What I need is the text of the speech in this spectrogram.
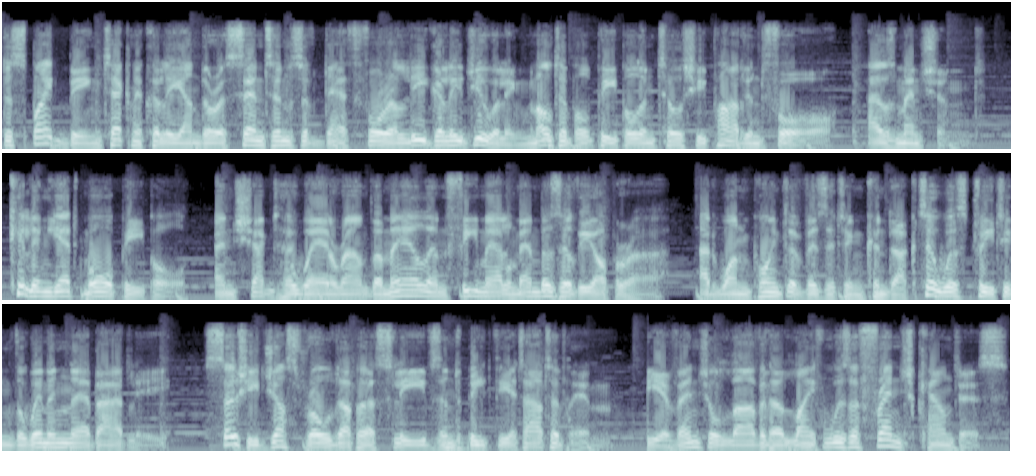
despite being technically under a sentence of death for illegally dueling multiple people until she pardoned for, as mentioned, killing yet more people, and shagged her way around the male and female members of the opera. At one point a visiting conductor was treating the women there badly, so she just rolled up her sleeves and beat the it out of him. The eventual love of her life was a French countess,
